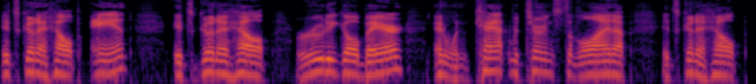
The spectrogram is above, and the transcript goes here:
It's going to help Ant. It's going to help Rudy Gobert. And when KAT returns to the lineup, it's going to help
